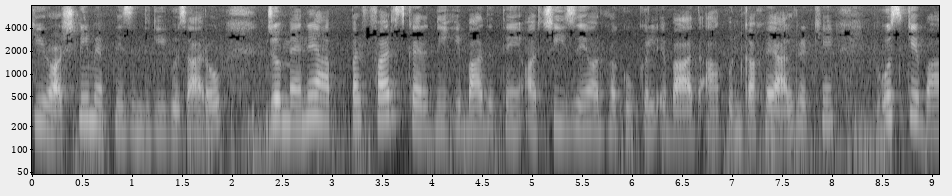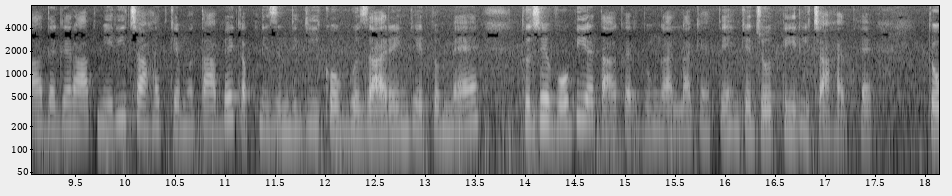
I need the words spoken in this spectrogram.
की रोशनी में अपनी ज़िंदगी गुजारो, जो मैंने आप पर फ़र्ज़ कर दी इबादतें और चीज़ें और हकूक़ल इबाद आप उनका ख्याल रखें। उसके बाद अगर आप मेरी चाहत के मुताबिक अपनी ज़िंदगी को गुजारेंगे तो मैं तुझे वो भी अता कर दूँगा। अल्लाह कहते हैं कि जो तेरी चाहत है। तो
